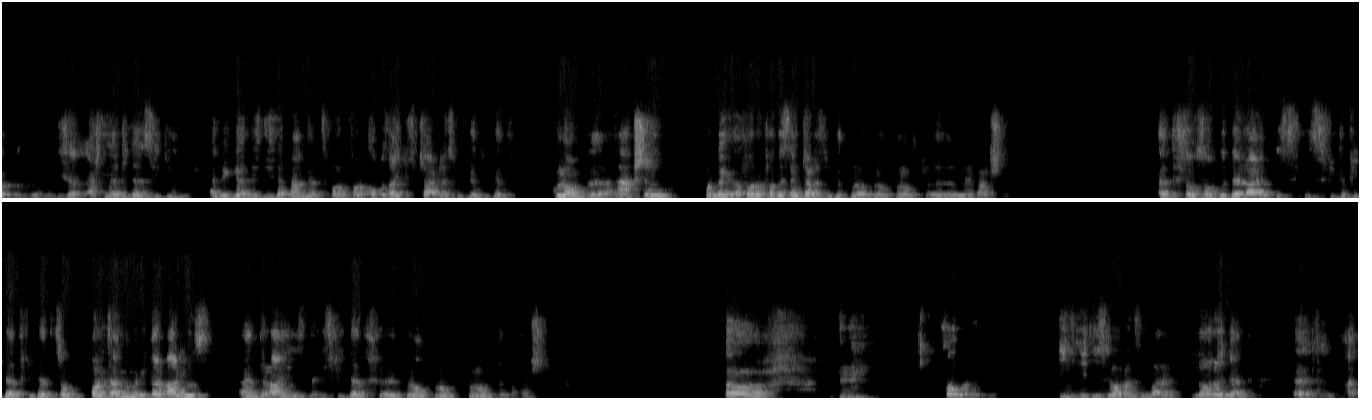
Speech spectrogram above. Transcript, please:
this energy density, and we get this, dependence. For, for opposite charges, we get, we get Coulomb uh, attraction. For, for, for the same charges, we get Coulomb, Coulomb uh, repulsion. And so, so the, the line is, is fitted, fitted, fitted. So points are numerical values, and the line is, is fitted uh, Coulomb, Coulomb, Coulomb potential. Uh, so if it is Lorentz invariant period, then uh,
